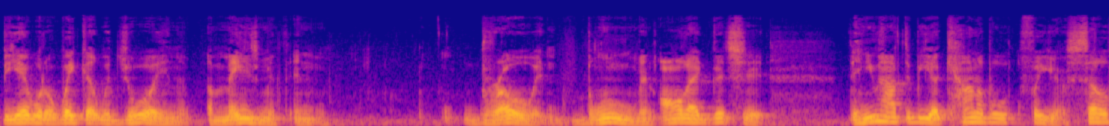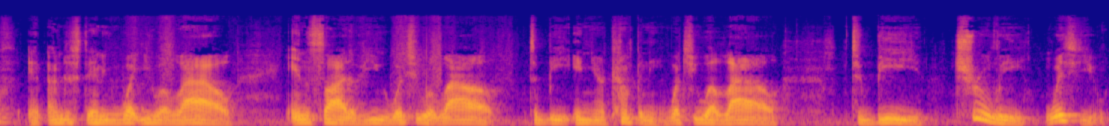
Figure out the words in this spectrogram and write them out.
be able to wake up with joy and amazement and grow and bloom and all that good shit then you have to be accountable for yourself and understanding what you allow inside of you, what you allow to be in your company, what you allow to be truly with you.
